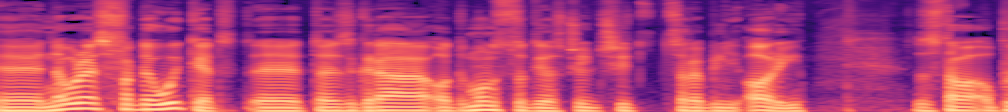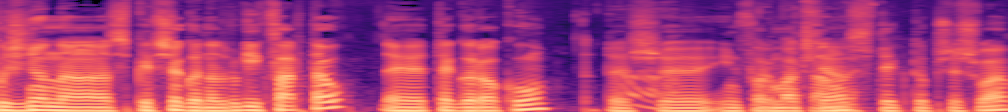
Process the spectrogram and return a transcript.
E, No Rest for the Wicked e, to jest gra od Moon Studios, czyli, czyli co robili Ori. Została opóźniona z pierwszego na drugi kwartał e, tego roku. To też e, informacja wybaczamy. z Take-Two przyszła.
